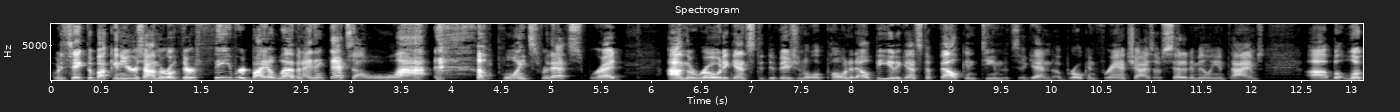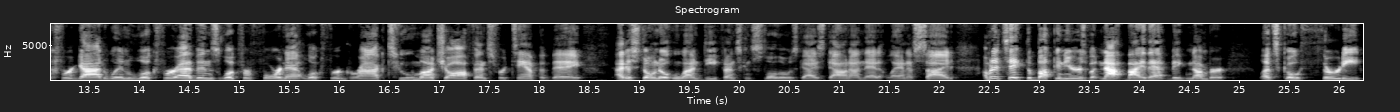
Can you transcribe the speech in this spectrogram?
I'm going to take the Buccaneers on the road. They're favored by 11. I think that's a lot of points for that spread on the road against a divisional opponent, albeit against a Falcon team that's, again, a broken franchise. I've said it a million times. Uh, but look for Godwin, look for Evans, look for Fournette, look for Gronk. Too much offense for Tampa Bay. I just don't know who on defense can slow those guys down on that Atlanta side. I'm going to take the Buccaneers, but not by that big number. Let's go 30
